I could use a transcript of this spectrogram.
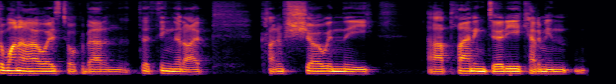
the one I always talk about, and the, the thing that I kind of show in the uh, Planning Dirty Academy, and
